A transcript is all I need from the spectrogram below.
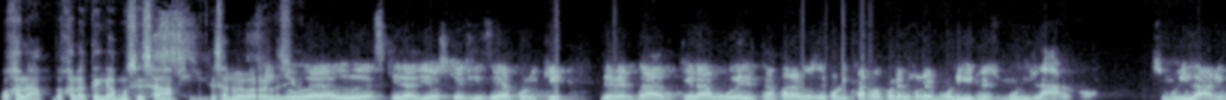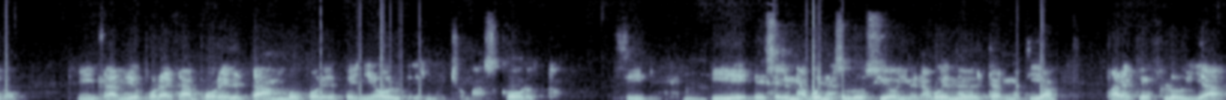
Ojalá, ojalá tengamos esa, esa nueva relación. Sin lugar a dudas, quiera Dios que así sea, porque de verdad que la vuelta para los de Policarpa por el Rebolino es muy largo, es muy largo. En cambio, por acá, por el Tambo, por el Peñol, es mucho más corto. ¿sí? Y eh, sería una buena solución y una buena alternativa para que fluya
